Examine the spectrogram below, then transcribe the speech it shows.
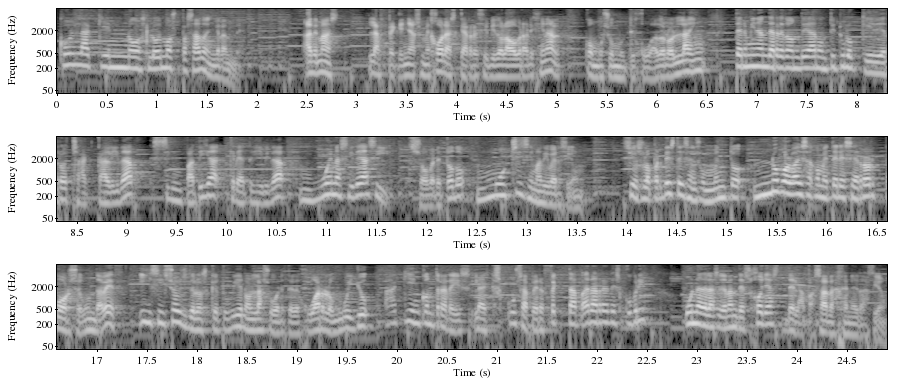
con la que nos lo hemos pasado en grande. Además, las pequeñas mejoras que ha recibido la obra original, como su multijugador online, terminan de redondear un título que derrocha calidad, simpatía, creatividad, buenas ideas y, sobre todo, muchísima diversión. Si os lo perdisteis en su momento, no volváis a cometer ese error por segunda vez, y si sois de los que tuvieron la suerte de jugarlo en Wii U, aquí encontraréis la excusa perfecta para redescubrir una de las grandes joyas de la pasada generación.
